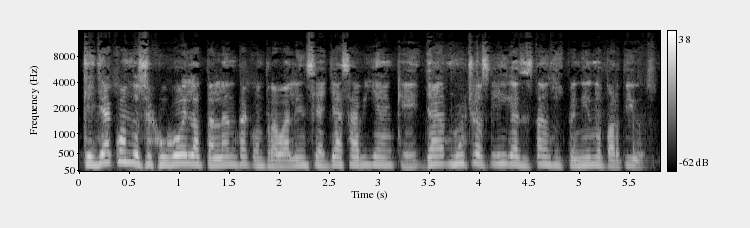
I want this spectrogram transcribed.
Que ya cuando se jugó el Atalanta contra Valencia, ya sabían que ya muchas ligas estaban suspendiendo partidos.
